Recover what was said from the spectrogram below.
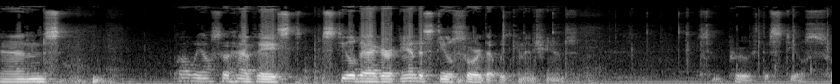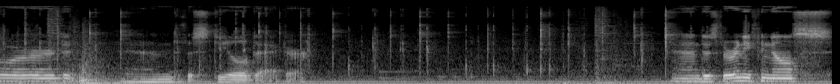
And well, we also have a st steel dagger and a steel sword that we can enchant. Let's improve the steel sword and the steel dagger. And is there anything else?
